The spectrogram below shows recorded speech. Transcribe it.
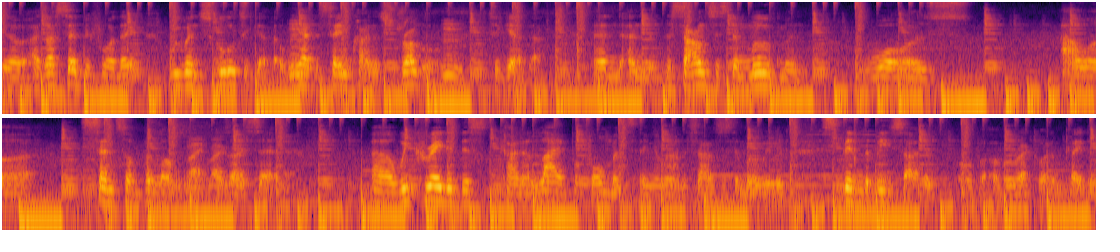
You know, as I said before, they, we went to school together. We Mm. had the same kind of struggle Mm. together, and and the sound system movement was our sense of belonging. Right, right, as I said uh, we created this kind of live performance thing around the sound system where we would spin the B side of, of, of a record and play the,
